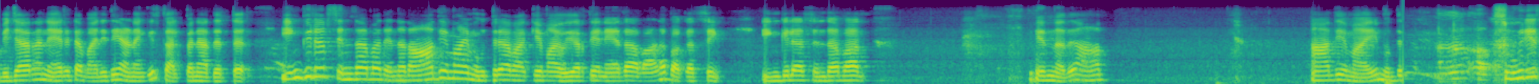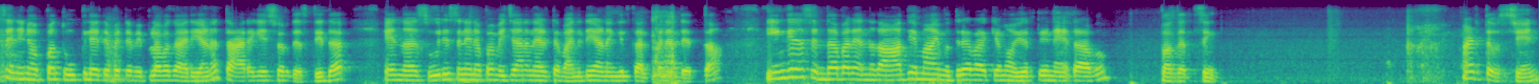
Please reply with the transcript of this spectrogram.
വിചാരണ നേരിട്ട വനിതയാണെങ്കിൽ കൽപ്പന ദത്ത്. ഇംഗുലർ സിന്ദാബാദ് എന്നത് ആദ്യമായി മുദ്രാവാക്യമായി ഉയർത്തിയ നേതാവാണ് ഭഗത് സിംഗ്. ഇൻഗുലാബ് സിന്ദാബാദ് എന്നത് ആ ആദ്യമായി മുദ്ര സൂര്യസെനിനൊപ്പം തൂക്കിലേറ്റപ്പെട്ട വിപ്ലവകാരിയാണ് താരകേശ്വർ ദസ്തിദർ എന്ന സൂര്യസെനിനൊപ്പം വിചാരണ നേരിട്ട വനിതയാണെങ്കിൽ കൽപ്പന ദത്ത. ഇംഗില സിന്ദാബാദ് എന്നത് ആദ്യമായി മുദ്രാവാക്യം ഉയർത്തിയ നേതാവും ഭഗത് സിംഗ്. അടുത്ത ക്വസ്റ്റ്യൻ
